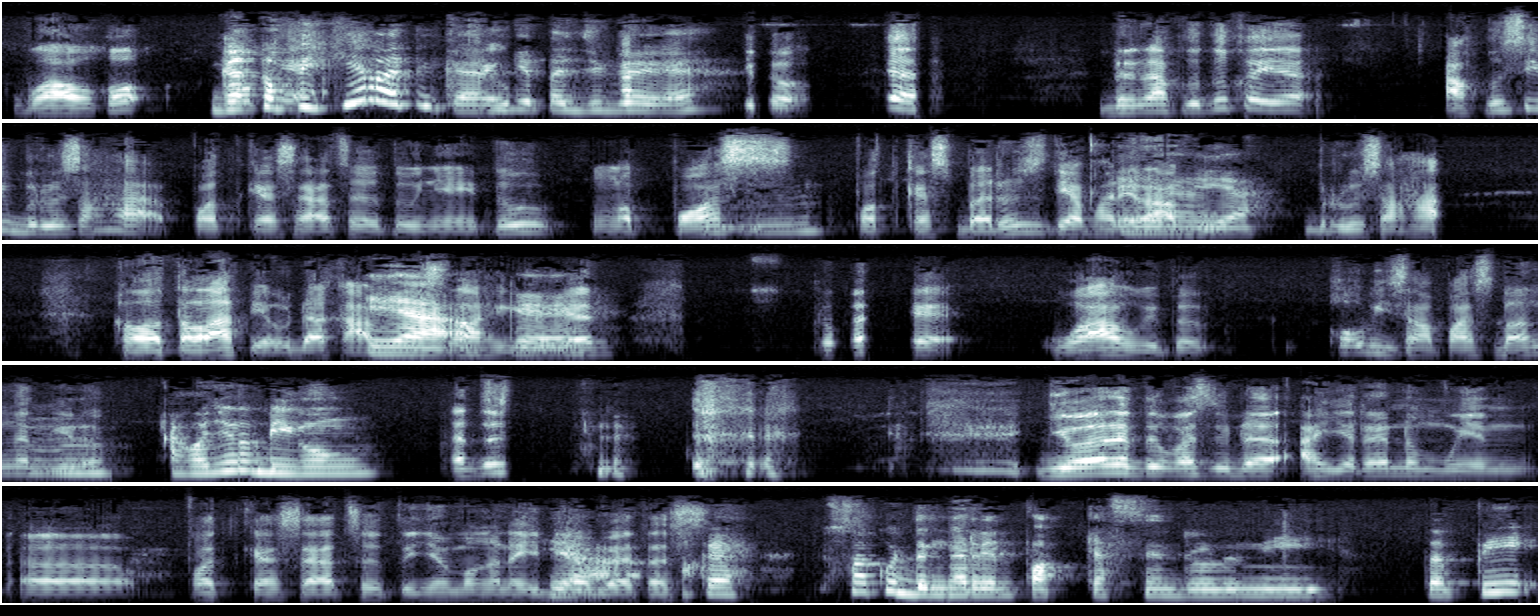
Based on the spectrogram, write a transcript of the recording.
wow kok Gak kok kayak kepikiran kan kayak- kita juga ya. gitu. Ya. Dan aku tuh kayak aku sih berusaha podcast saat satunya itu ngepost Mm-mm. podcast baru setiap hari Iya, Rabu. iya. Berusaha. Kalau telat ya udah Kamis Iya, lah oke. gitu kan. Cuman kayak wow gitu. Kok bisa pas banget Hmm, gitu. Aku juga bingung. Nah, terus gimana tuh pas udah akhirnya nemuin eh, podcast saat satunya mengenai Ya, diabetes? oke. Terus aku dengerin podcastnya dulu nih. Tapi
